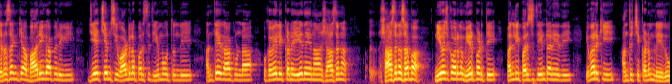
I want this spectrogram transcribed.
జనసంఖ్య భారీగా పెరిగి జిహెచ్ఎంసి వార్డుల పరిస్థితి ఏమవుతుంది? అంతేకాకుండా ఒకవేళ ఇక్కడ ఏదైనా శాసన శాసనసభ నియోజకవర్గం ఏర్పడితే మళ్ళీ పరిస్థితి ఏంటనేది ఎవరికి అంతు చిక్కడం లేదు.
